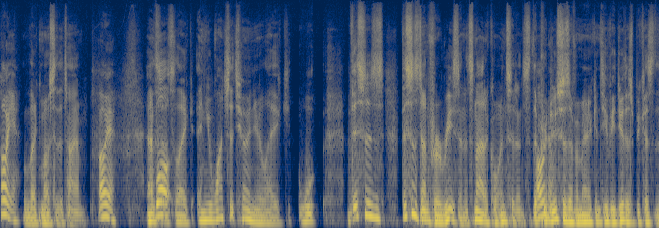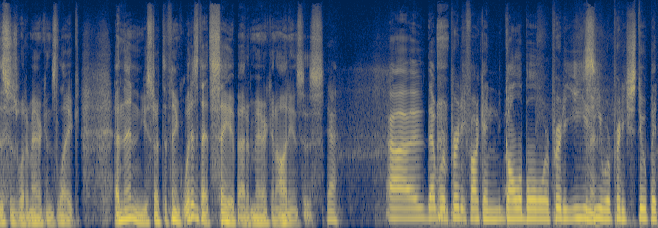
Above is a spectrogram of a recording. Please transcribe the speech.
Oh yeah. like most of the time. Oh yeah. And Well- so it's like, and you watch the two, and you're like, w- this is this is done for a reason. It's not a coincidence. The Oh, no. producers of American TV do this because this is what Americans like. And then you start to think, what does that say about American audiences? Yeah. Uh, that we're pretty fucking gullible. We're pretty easy. We're pretty stupid.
